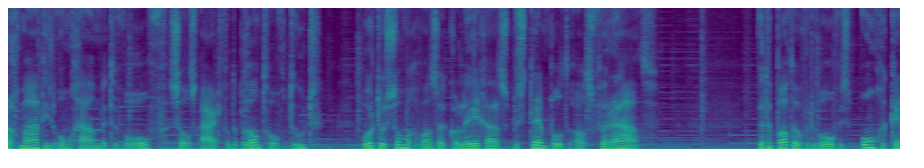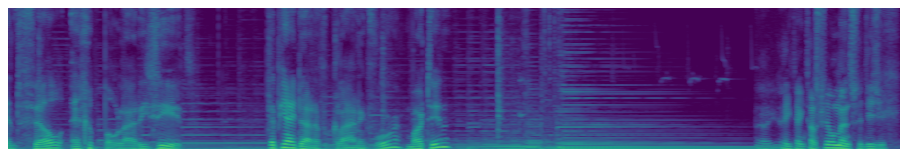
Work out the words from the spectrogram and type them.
Pragmatisch omgaan met de wolf, zoals Aard van de Brandhof doet, wordt door sommige van zijn collega's bestempeld als verraad. Het debat over de wolf is ongekend fel en gepolariseerd. Heb jij daar een verklaring voor, Martin? Eh, ik denk dat veel mensen die zich,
